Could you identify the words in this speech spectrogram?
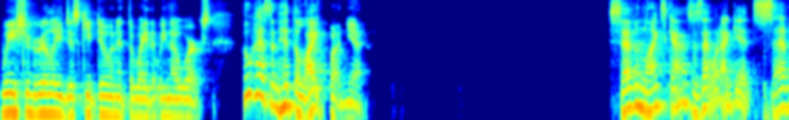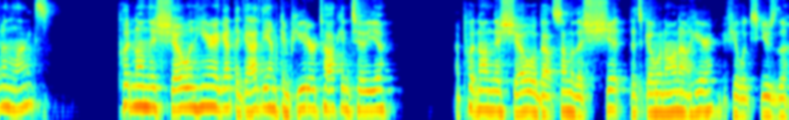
we should really just keep doing it the way that we know works. Who hasn't hit the like button yet? Seven likes, guys? Is that what I get? Seven likes? Putting on this show in here. I got the goddamn computer talking to you. I'm putting on this show about some of the shit that's going on out here. If you'll excuse the,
